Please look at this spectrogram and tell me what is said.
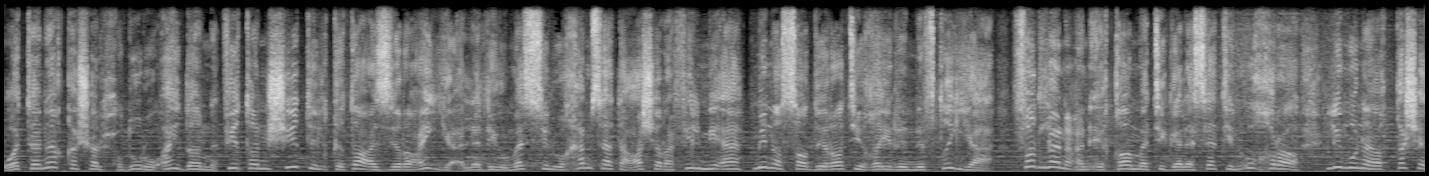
وتناقش الحضور أيضا في تنشيط القطاع الزراعي الذي يمثل 15% من الصادرات غير النفطية فضلا عن إقامة جلسات أخرى لمناقشة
